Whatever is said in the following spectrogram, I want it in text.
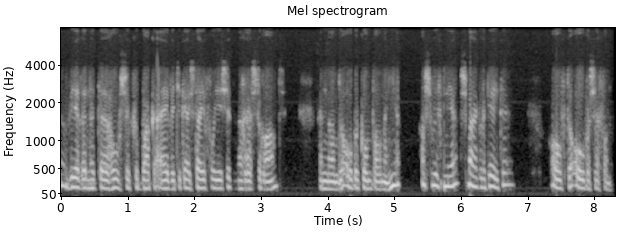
weer in het hoofdstuk gebakken ei. Weet je, kijk, stel je voor je zit in een restaurant. En dan de ober komt dan hier, alsjeblieft meneer, smakelijk eten. Of de ober zegt van,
